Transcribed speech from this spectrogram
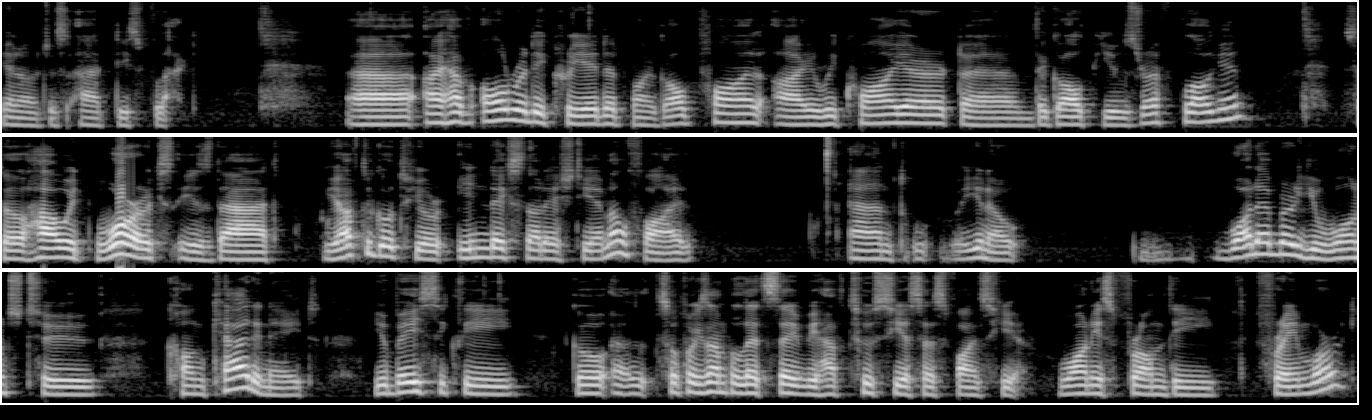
you know just add this flag. Uh, I have already created my gulp file. I required uh, the gulp useref plugin. So how it works is that you have to go to your index.html file and you know whatever you want to concatenate you basically go uh, so for example let's say we have two CSS files here one is from the framework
